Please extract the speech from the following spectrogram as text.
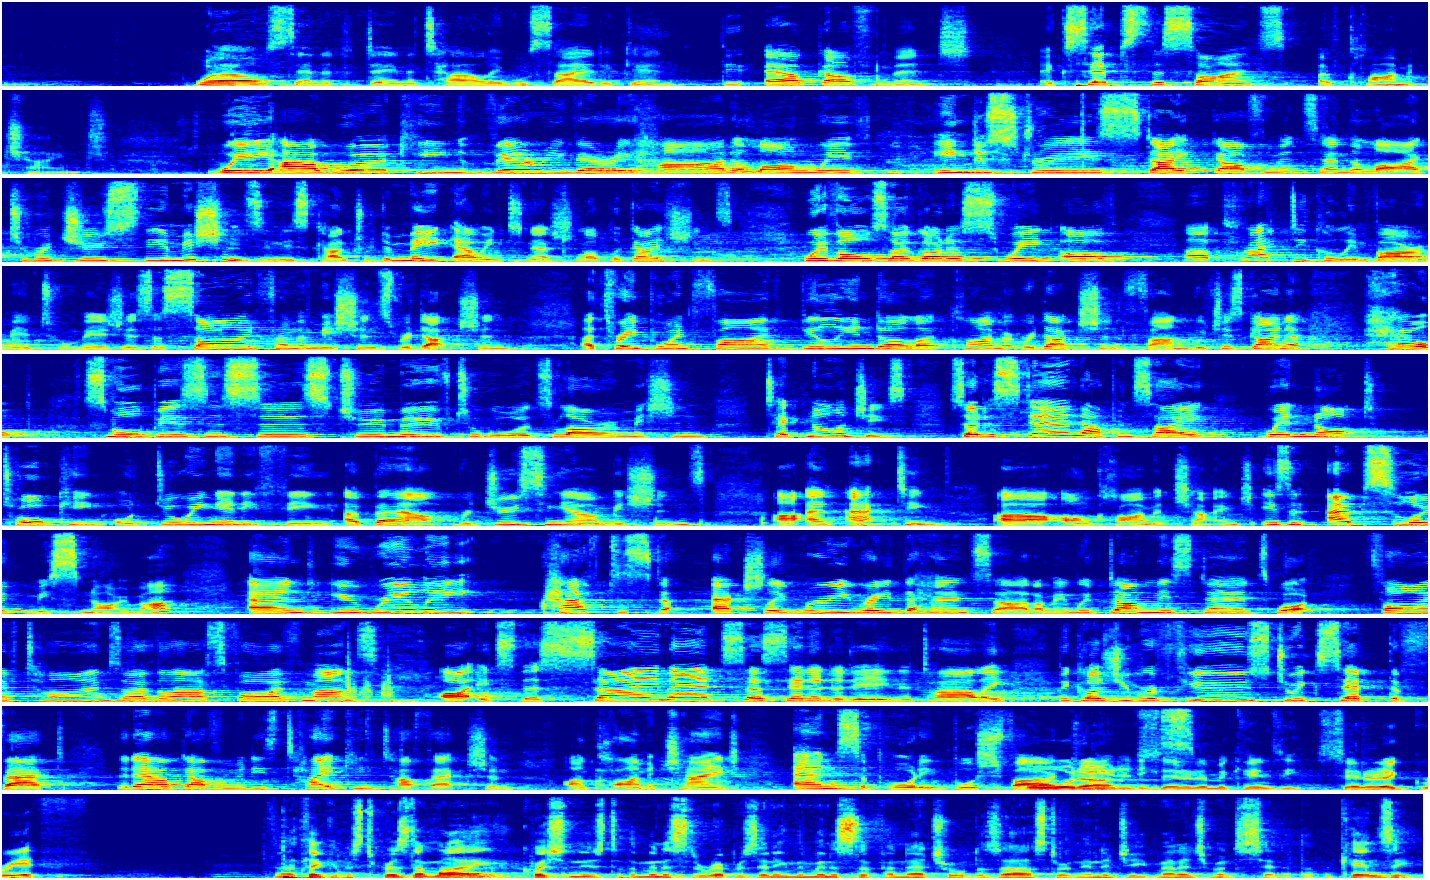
Well, Senator Di Natale will say it again. The, our government accepts the science of climate change. We are working very, very hard, along with industries, state governments and the like, to reduce the emissions in this country, to meet our international obligations. We've also got a suite of uh, practical environmental measures, aside from emissions reduction, a $3.5 billion climate reduction fund, which is going to help small businesses to move towards lower emission technologies. So to stand up and say we're not talking or doing anything about reducing our emissions uh, and acting uh, on climate change is an absolute misnomer, and you really have to actually reread the Hansard. I mean, we've done this dance, what, five times over the last five months? Uh, it's the same answer, Senator Di Natale, because you refuse to accept the fact that our government is taking tough action on climate change and supporting bushfire Order, communities. Senator McKenzie. Senator Griff. Uh, thank you, Mr President. My question is to the Minister representing the Minister for Natural Disaster and Energy Management, Senator McKenzie.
